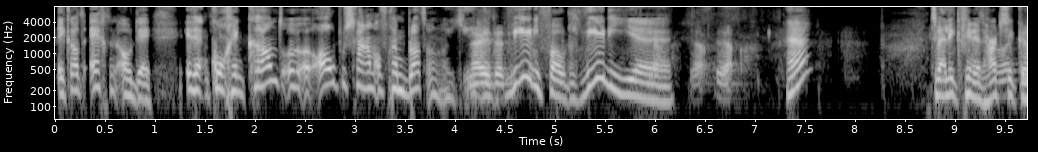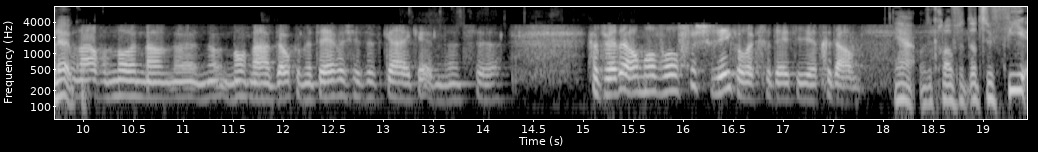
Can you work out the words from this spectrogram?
Ik had echt een OD. Ik kon geen krant openslaan of geen blad. Oh, jee, Nee, dat- Weer die foto's, weer die... eh, Ja, ja. Hè? Terwijl ik vind het hartstikke ik heb leuk. vanavond nog, nog, nog- naar documentaire zitten te kijken. En het, het werd allemaal wel verschrikkelijk gedetailleerd gedaan. Ja, want ik geloof dat, dat ze vier,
